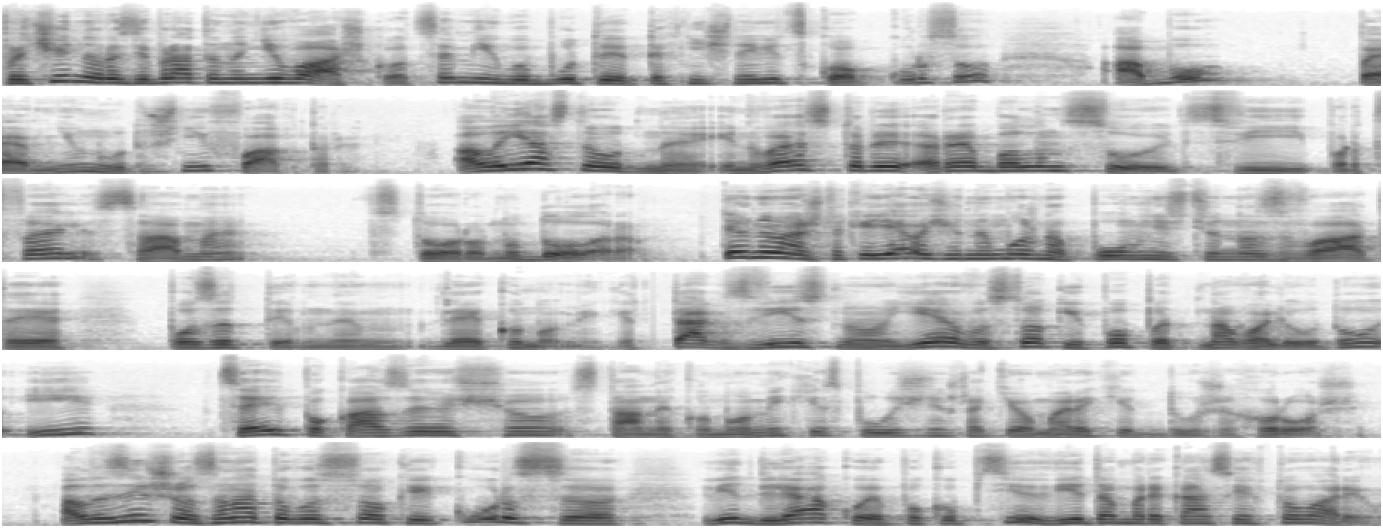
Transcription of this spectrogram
Причини розібрати нині важко. Це міг би бути технічний відскок курсу або певні внутрішні фактори. Але ясне одне, інвестори ребалансують свій портфель саме в сторону долара. Тим не менш, таке явище не можна повністю назвати позитивним для економіки. Так, звісно, є високий попит на валюту, і це показує, що стан економіки Сполучених Штатів Америки дуже хороший. Але з іншого, занадто високий курс е, відлякує покупців від американських товарів,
